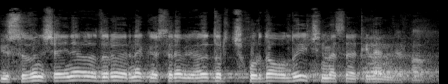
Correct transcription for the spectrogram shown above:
Yusuf'un şeyine Iğdır'ı örnek gösterebilir. Iğdır çukurda olduğu için mesela etkilenmiyor falan.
